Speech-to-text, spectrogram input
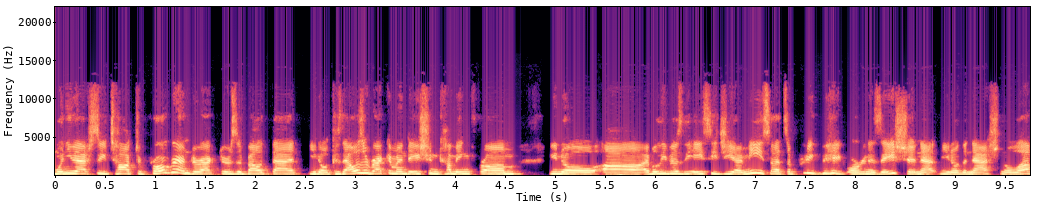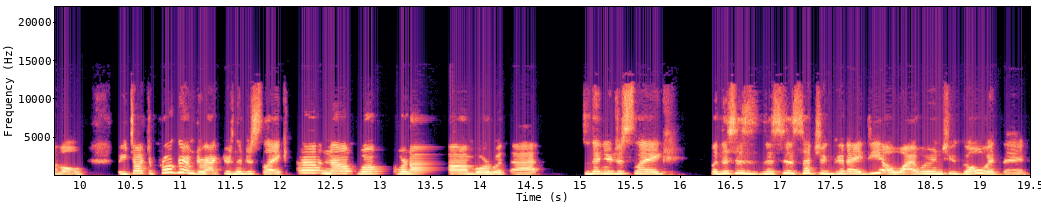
when you actually talk to program directors about that, you know, because that was a recommendation coming from, you know, uh, I believe it was the ACGME, so that's a pretty big organization at, you know, the national level. But you talk to program directors and they're just like, uh, no, well, we're not on board with that. So then you're just like, but this is this is such a good idea. Why wouldn't you go with it?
